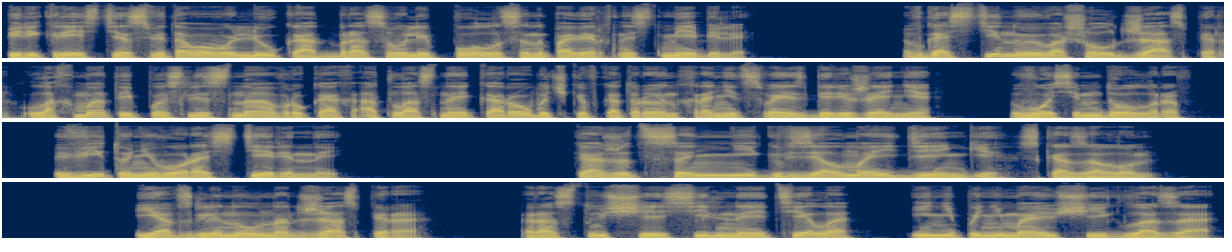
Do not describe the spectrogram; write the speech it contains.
Перекрестия светового люка отбрасывали полосы на поверхность мебели. В гостиную вошел Джаспер, лохматый после сна, в руках атласная коробочка, в которой он хранит свои сбережения, 8 долларов. Вид у него растерянный. Кажется, Ник взял мои деньги, сказал он. Я взглянул на Джаспера, растущее сильное тело и непонимающие глаза.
